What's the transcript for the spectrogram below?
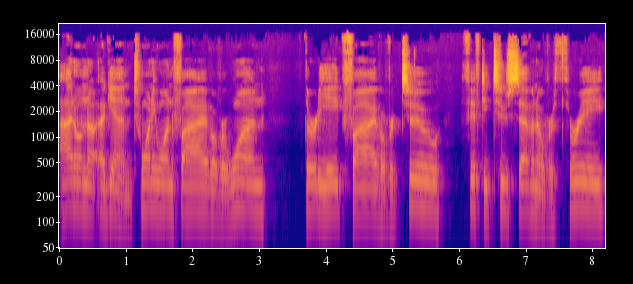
I don't know. Again, 21 5 over 1, 38 5 over 2, 52 7 over 3.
